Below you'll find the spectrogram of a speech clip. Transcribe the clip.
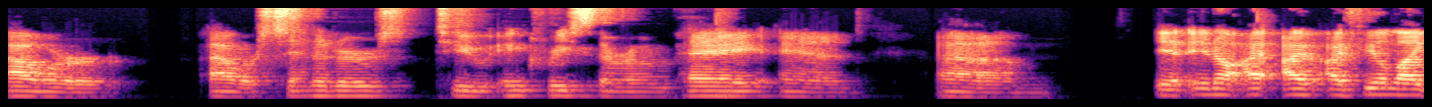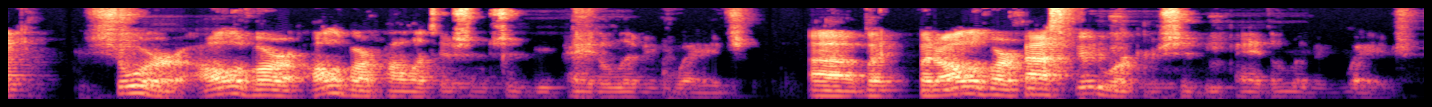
our our senators to increase their own pay and um, you, you know I, I, I feel like sure all of our all of our politicians should be paid a living wage uh, but but all of our fast food workers should be paid a living wage.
